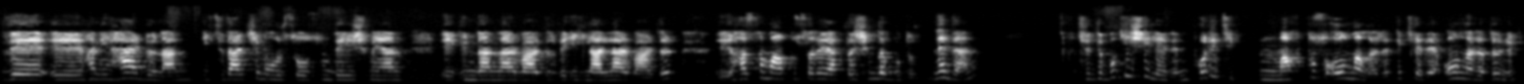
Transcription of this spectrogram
ve e, hani her dönem iktidar kim olursa olsun değişmeyen e, gündemler vardır ve ihlaller vardır. E, hasta mahpuslara yaklaşım da budur. Neden? Çünkü bu kişilerin politik mahpus olmaları bir kere onlara dönük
